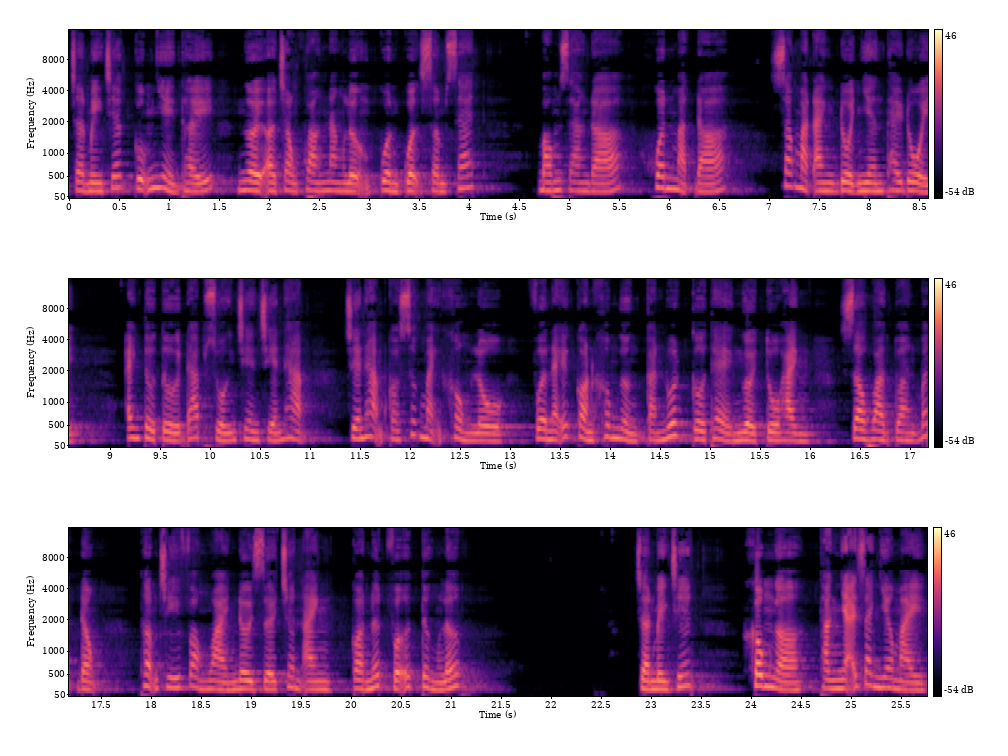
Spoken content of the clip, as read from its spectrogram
Trần Minh Chết cũng nhìn thấy người ở trong khoang năng lượng cuồn cuộn sấm sét. Bóng dáng đó, khuôn mặt đó, sắc mặt anh đột nhiên thay đổi. Anh từ từ đáp xuống trên chiến hạm. Chiến hạm có sức mạnh khổng lồ, vừa nãy còn không ngừng cắn nuốt cơ thể người tu hành, giờ hoàn toàn bất động, thậm chí vòng ngoài nơi dưới chân anh còn nứt vỡ từng lớp. Trần Minh Chết, không ngờ thằng nhãi danh như mày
